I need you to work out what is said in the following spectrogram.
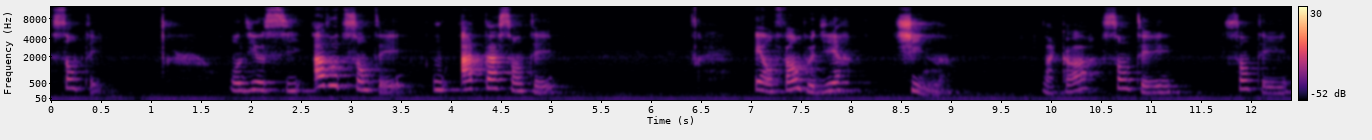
santé. On dit aussi à votre santé ou à ta santé. Et enfin, on peut dire chin. D'accord? Santé, santé,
